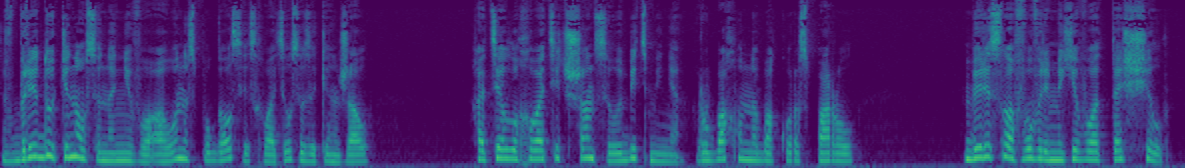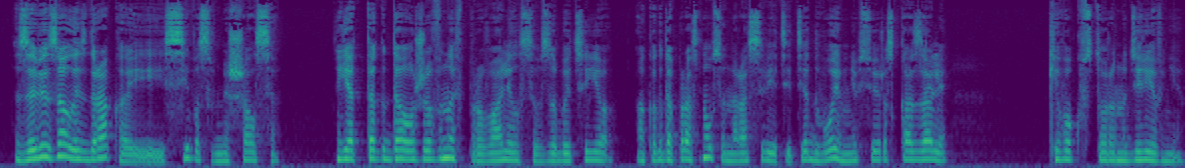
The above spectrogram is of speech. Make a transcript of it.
В бреду кинулся на него, а он испугался и схватился за кинжал. Хотел ухватить шанс и убить меня. Рубаху на боку распорол. Береслав вовремя его оттащил. Завязалась драка, и Сивас вмешался. Я тогда уже вновь провалился в забытие, а когда проснулся на рассвете, те двое мне все и рассказали. Кивок в сторону деревни.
